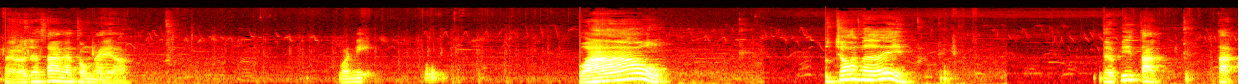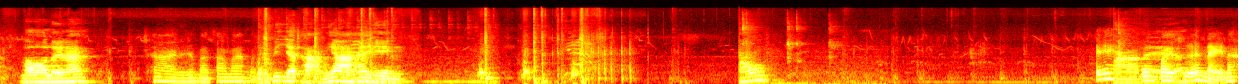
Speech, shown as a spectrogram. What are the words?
แต่เราจะสร้างกันตรงไหนเหรอ วันนี้ ว้าว สุดยอดเลย เดี๋ยวพี่ตัดตัดรอเลยนะ ใช่เราจะมาสร้างบ้านกันเดี๋ยวพี่จะถางหญ้าให้เอง เอาเอ๊ะมาโคมไฟแล้ว คืออันไหนนะ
